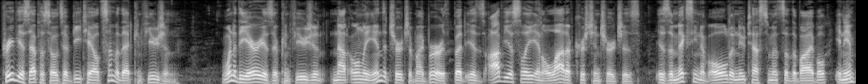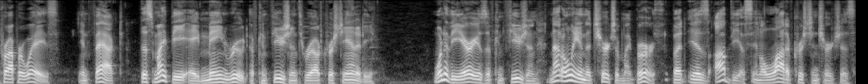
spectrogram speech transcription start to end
Previous episodes have detailed some of that confusion. One of the areas of confusion, not only in the church of my birth, but is obviously in a lot of Christian churches, is the mixing of Old and New Testaments of the Bible in improper ways. In fact, this might be a main root of confusion throughout Christianity. One of the areas of confusion, not only in the church of my birth, but is obvious in a lot of Christian churches,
